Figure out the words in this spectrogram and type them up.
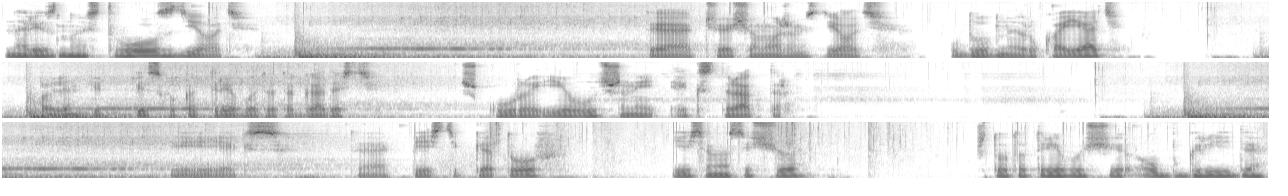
нарезной ствол сделать. Так, что еще можем сделать? Удобная рукоять. Блин, пипец, сколько требует эта гадость. Шкуры и улучшенный экстрактор. Экс. Так, пестик готов. Есть у нас еще что-то требующее апгрейда.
